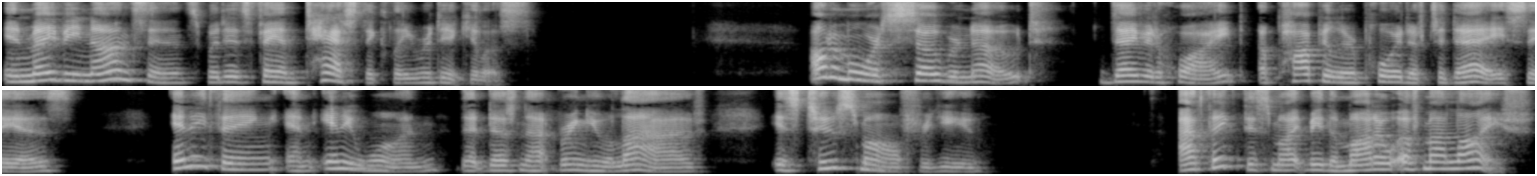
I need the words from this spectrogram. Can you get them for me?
It may be nonsense, but it's fantastically ridiculous. On a more sober note, David Whyte, a popular poet of today, says, Anything and anyone that does not bring you alive is too small for you. I think this might be the motto of my life.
